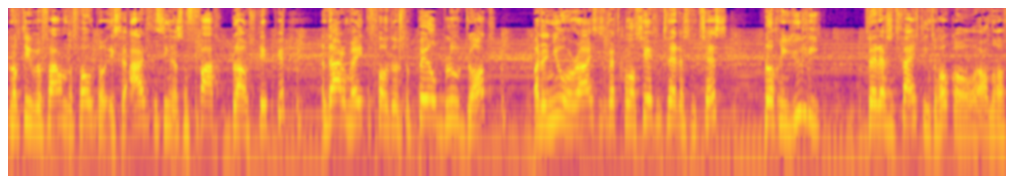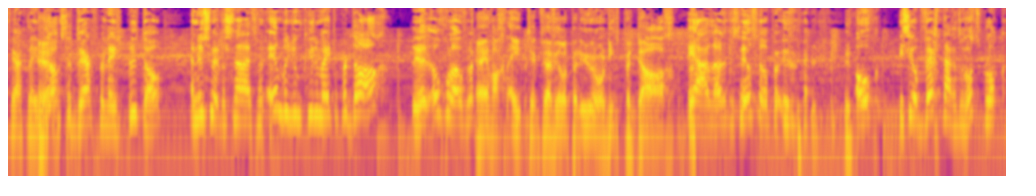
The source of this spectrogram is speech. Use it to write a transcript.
En op die befaamde foto is de aarde te zien als een vaag blauw stipje. En daarom heet de foto dus de Pale Blue Dot. Maar de New Horizons werd gelanceerd in 2006. Vloog in juli 2015, toch ook al anderhalf jaar geleden... Ja. langs de dwergplaneet Pluto. En nu is met een snelheid van 1 miljoen kilometer per dag. Ongelooflijk. Hé, hey, wacht, hey, wij willen per uur hoor, niet per dag. Ja, nou, dat is heel veel per uur. Ook is hij op weg naar het rotsblok.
